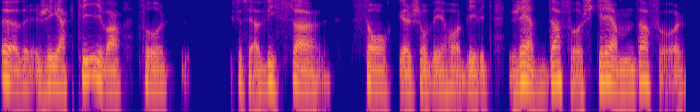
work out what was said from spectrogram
överreaktiva för ska säga, vissa saker som vi har blivit rädda för, skrämda för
